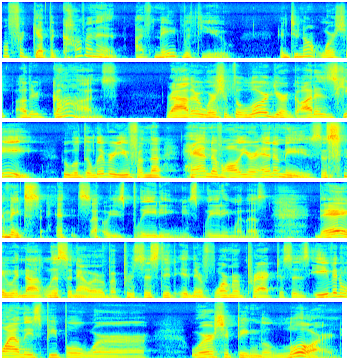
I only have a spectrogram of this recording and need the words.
Don't forget the covenant i've made with you. And do not worship other gods. Rather worship the lord your god as he who will deliver you from the hand of all your enemies. Doesn't make sense. So oh, he's pleading, he's pleading with us. They would not listen, however, but persisted in their former practices, even while these people were worshiping the Lord,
